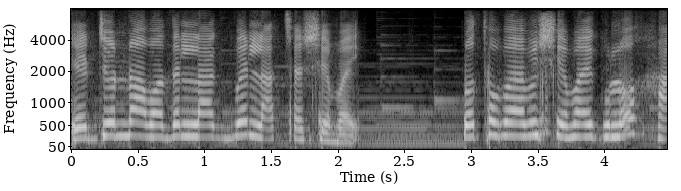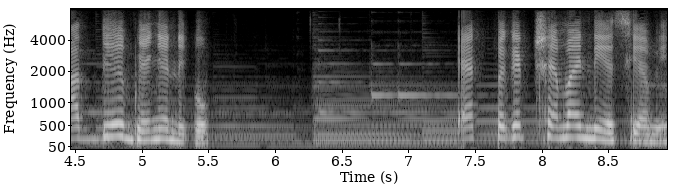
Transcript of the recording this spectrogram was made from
এর জন্য আমাদের লাগবে লাচ্ছা সেমাই। প্রথমে আমি সেমাইগুলো হাত দিয়ে ভেঙে নিব। এক প্যাকেট সেমাই নিয়েছি আমি।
